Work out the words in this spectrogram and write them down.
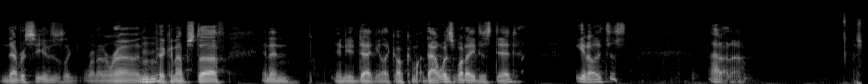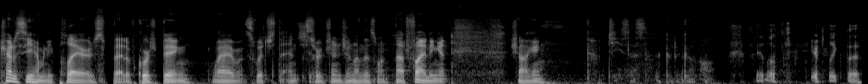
never see you just like running around, Mm-hmm. picking up stuff, and then and you're dead. And you're like, oh come on, that was what I just did. You know, it just I don't know. I was trying to see how many players, but of course Bing. Why I haven't switched the en- search engine on this one? Not finding it. Shocking. Oh, Jesus, go to Google. I love you're like the what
